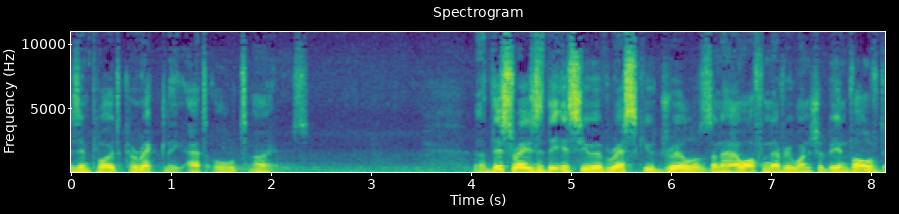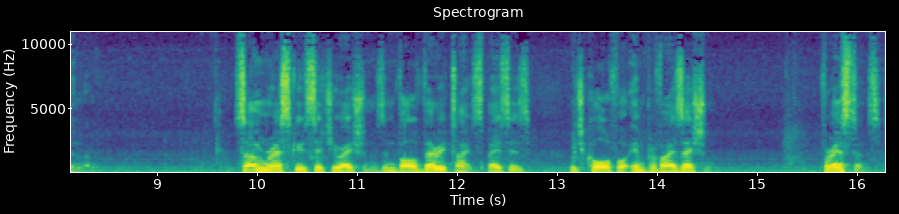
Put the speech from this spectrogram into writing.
is employed correctly at all times. Now, this raises the issue of rescue drills and how often everyone should be involved in them. Some rescue situations involve very tight spaces which call for improvisation. For instance,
